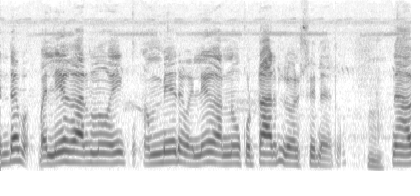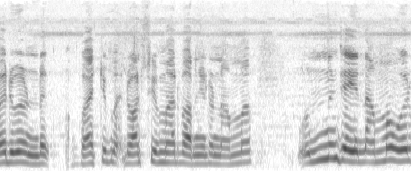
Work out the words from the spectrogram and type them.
എന്റെ വലിയ കാരണമായി അമ്മയുടെ വലിയ കാരണം കുട്ടാരൻ ലോത്സ്യനായിരുന്നു ഞാൻ അവരും ഉണ്ട്. മറ്റു ലോത്സ്യന്മാർ പറഞ്ഞിട്ടുണ്ട് അമ്മ ഒന്നും ചെയ്യണ്ട. അമ്മ ഒരു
